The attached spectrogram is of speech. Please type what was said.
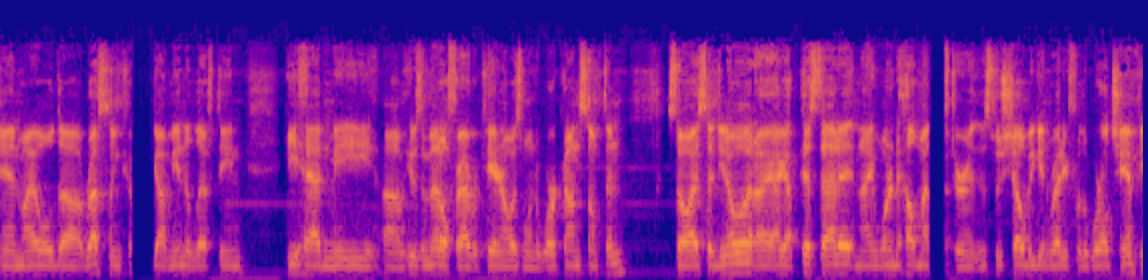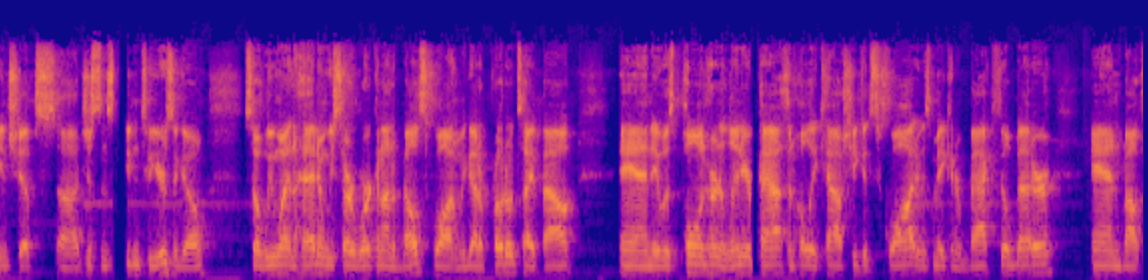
and my old uh, wrestling coach got me into lifting. He had me. Um, he was a metal fabricator and I always wanted to work on something. So I said, you know what? I, I, got pissed at it and I wanted to help my lifter. And this was Shelby getting ready for the World Championships uh, just in Sweden two years ago. So we went ahead and we started working on a belt squat and we got a prototype out and it was pulling her in a linear path and holy cow she could squat it was making her back feel better and about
